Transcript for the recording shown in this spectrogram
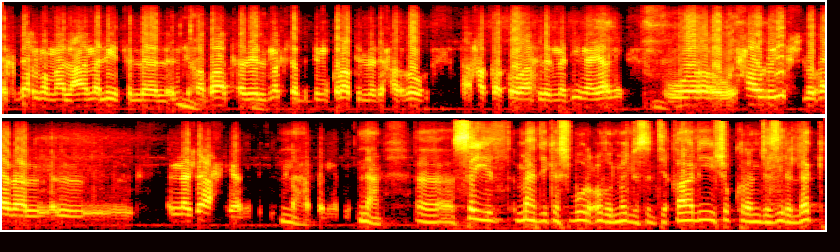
إقدامهم على عمليه الانتخابات. هذا المكسب الديمقراطي الذي حروه حققوه أهل المدينة يعني ويحاولوا يفشلوا هذا النجاح يعني نعم. نعم. السيد آه، مهدي كشبور عضو المجلس الانتقالي شكرا جزيلا لك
